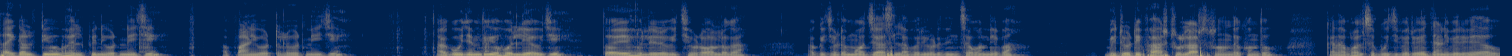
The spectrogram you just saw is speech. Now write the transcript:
सैकल ट्यूब हेल्पिन गोटे नहीं पा बोटल गोटे नहीं आगे जमीक होली आ तो ये होली रो किसी गोटे ଆଉ କିଛି ଗୋଟେ ମଜା ଆସିଲା ପରି ଗୋଟେ ଜିନିଷ ବନେଇବା ଭିଡ଼ିଓଟି ଫାଷ୍ଟରୁ ଲାଷ୍ଟ ପର୍ଯ୍ୟନ୍ତ ଦେଖନ୍ତୁ କାହିଁକିନା ଭଲସେ ବୁଝିପାରିବେ ଜାଣିପାରିବେ ଆଉ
